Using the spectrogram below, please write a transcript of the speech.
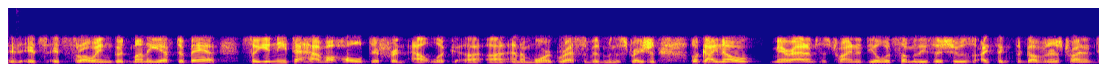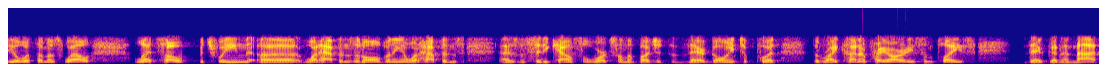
It, it's it's throwing good money after bad. So you need to have a whole different outlook uh, uh, and a more aggressive administration. Look, I know Mayor Adams is trying to deal with some of these issues. I think the governor is trying to deal with them as well. Let's hope between uh, what happens in Albany and what happens as the city council works on the budget, they're going to put the right kind of priorities in place. They're going to not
